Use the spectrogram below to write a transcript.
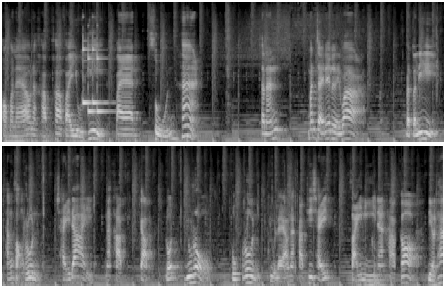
ออกมาแล้วนะครับ ค่าไฟอยู่ที่ 805 ฉะนั้นมั่นใจได้เลยว่าแบตเตอรี่ทั้ง 2 รุ่นใช้ได้นะครับ กับรถยุโรปทุกรุ่นอยู่แล้วนะครับ ที่ใช้ ไซส์นี้นะครับ ก็เดี๋ยวถ้า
